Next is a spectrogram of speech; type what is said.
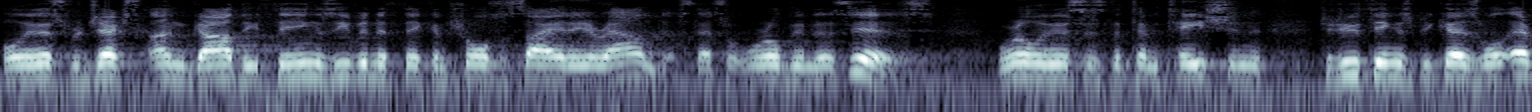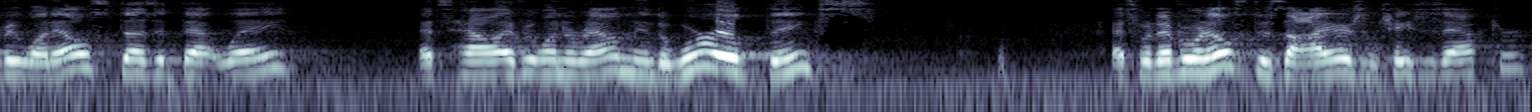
Holiness rejects ungodly things, even if they control society around us. That's what worldliness is. Worldliness is the temptation to do things because, well, everyone else does it that way. That's how everyone around me in the world thinks. That's what everyone else desires and chases after.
